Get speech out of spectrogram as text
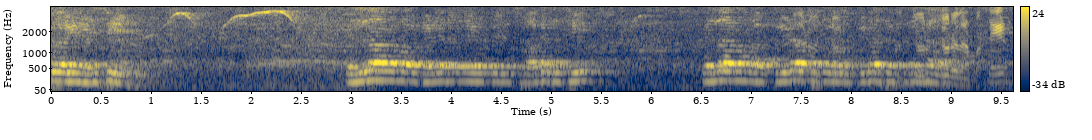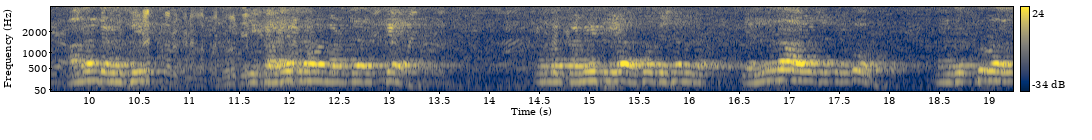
ನಡೆಸಿ ಎಲ್ಲ ನಮ್ಮ ಗಣ್ಯರನ್ನು ಇವತ್ತು ಸ್ವಾಗತಿಸಿ, ಎಲ್ಲ ನಮ್ಮ ಕ್ರೀಡಾಪಟುಗಳು ಕ್ರೀಡಾ ಸಂಸ್ಥೆಗಳನ್ನ ಆನಂದಗೊಳಿಸಿ ಈ ಕಾರ್ಯಕ್ರಮ ಮಾಡ್ತಾ ಇರೋದಕ್ಕೆ ನಮ್ಮ ಕಮಿಟಿಯ ಅಸೋಸಿಯೇಷನ್ ಎಲ್ಲ ಆಯೋಜಕರಿಗೂ ನಾನು ಹೃತ್ಪೂರ್ವದ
